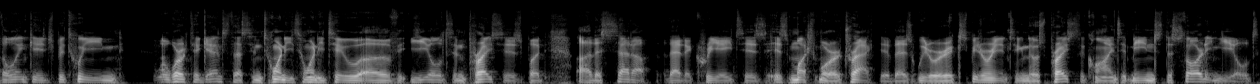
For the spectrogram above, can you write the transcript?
the linkage between what worked against us in 2022 of yields and prices, but uh, the setup that it creates is is much more attractive. As we were experiencing those price declines, it means the starting yields,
